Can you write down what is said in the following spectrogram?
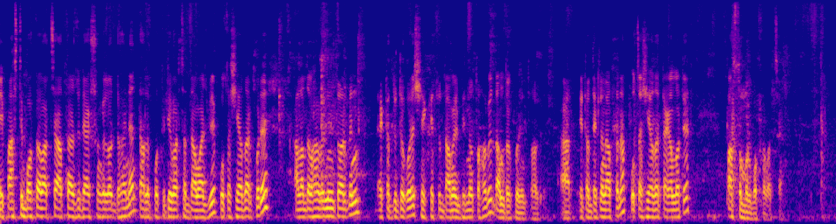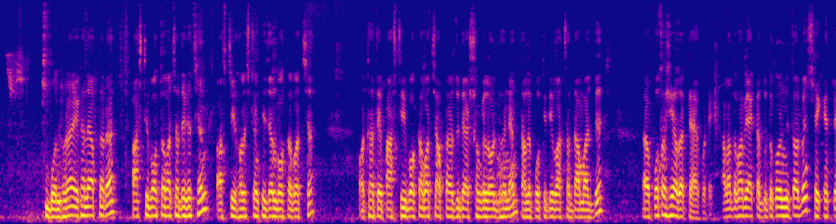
এই পাঁচটি বকনা বাচ্চা আপনারা যদি একসঙ্গে লড্ড হয় নেন, তাহলে প্রতিটি বাচ্চার দাম আসবে পঁচাশি হাজার করে। আলাদাভাবে নিতে পারবেন একটা দুটো করে, সেক্ষেত্রে দামের ভিন্নতা হবে, দাম দর করে নিতে হবে। আর এটা দেখলেন আপনারা, পঁচাশি হাজার টাকা লটের পাঁচ নম্বর বকনা বাচ্চা। বন্ধুরা, এখানে আপনারা পাঁচটি বক্তা বাচ্চা দেখেছেন, পাঁচটি হলস্টেন ফিজান বক্তা বাচ্চা। অর্থাৎ এই পাঁচটি বক্তা বাচ্চা আপনারা যদি একসঙ্গে লট ধরে নেন, তাহলে প্রতিটি বাচ্চার দাম আসবে পঁচাশি হাজার টাকা করে। আলাদাভাবে একটা দুটো করে নিতে পারবেন, সেক্ষেত্রে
